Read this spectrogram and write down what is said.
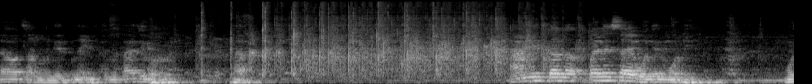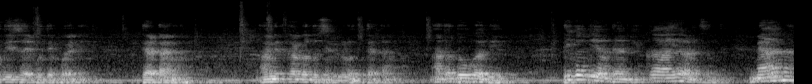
डाव चालून देत नाही. तुम्ही काळजी करू हा. अमित काका पहिले साहेब होते मोठे. मोदी साहेब होते पहिले. त्या टायमात अमित काका दुसरीकडे होते त्या टायमात आता दोघं बी तिघं बी होते आणखी काही अडचण नाही. मिळालं ना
